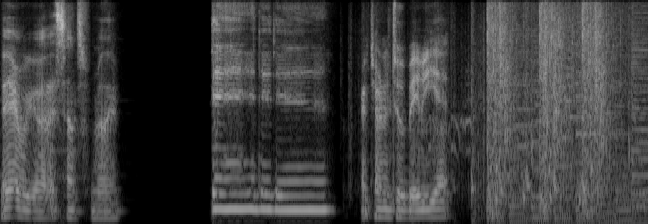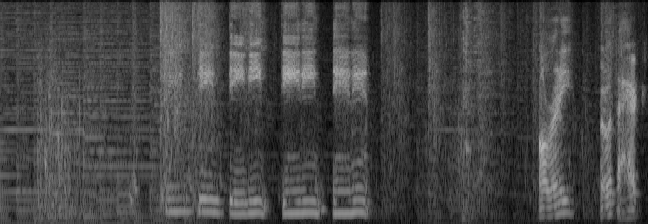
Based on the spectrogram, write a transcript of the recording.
There we go. That sounds familiar. Da, da, da. I turn into a baby yet? Already? Wait, what the heck?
